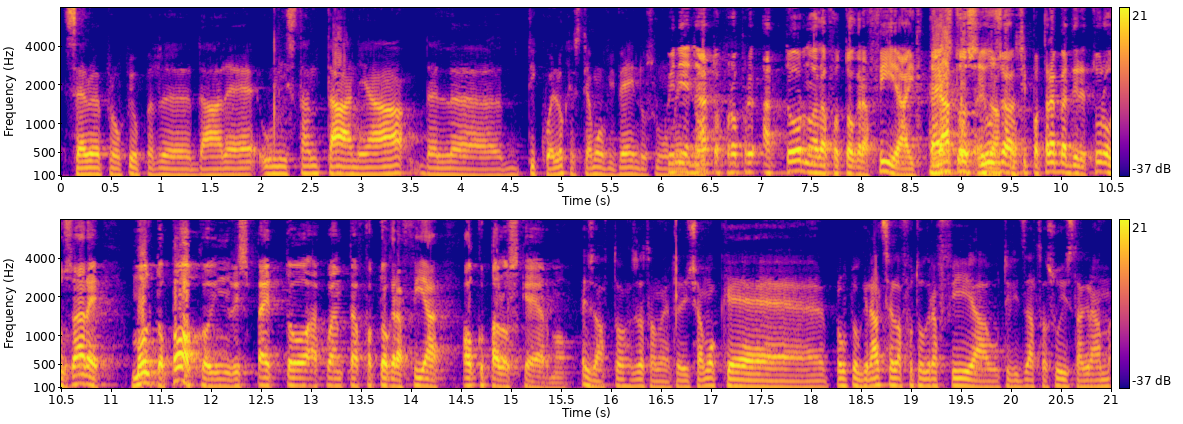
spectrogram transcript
serve proprio per eh, dare un'istantanea del- di quello che stiamo vivendo sul Quindi è momento. nato proprio attorno alla fotografia, il nato- testo si, usa, esatto. si potrebbe addirittura usare molto poco in rispetto a quanta fotografia occupa lo schermo. Esatto, esattamente. Diciamo che proprio grazie alla fotografia utilizzata su Instagram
